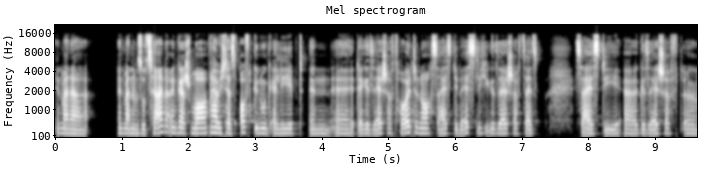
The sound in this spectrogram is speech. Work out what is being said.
in meiner in meinem sozialen Engagement habe ich das oft genug erlebt in äh, der Gesellschaft heute noch, sei es die westliche Gesellschaft, sei es, sei es die äh, Gesellschaft äh,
